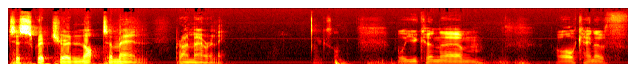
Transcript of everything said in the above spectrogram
to Scripture and not to men primarily. Excellent. Well, you can um, all kind of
